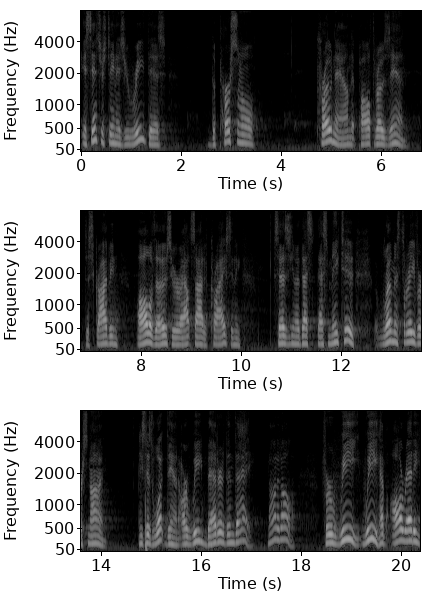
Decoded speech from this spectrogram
it's interesting as you read this, the personal pronoun that Paul throws in, describing all of those who are outside of Christ. And he says, you know, that's, that's me too. Romans 3, verse 9. He says, What then? Are we better than they? Not at all. For we, we have already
